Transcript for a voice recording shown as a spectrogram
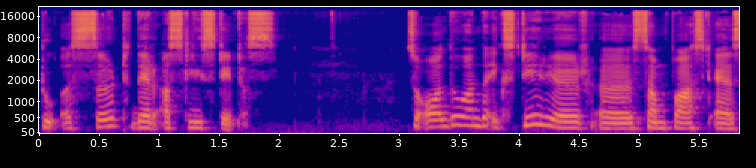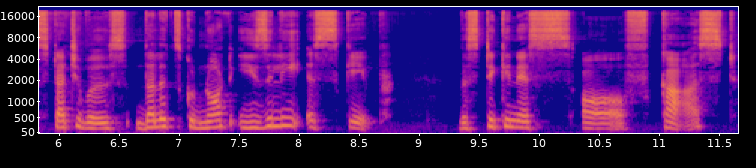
to assert their Asli status. So, although on the exterior uh, some passed as touchables, Dalits could not easily escape the stickiness of caste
